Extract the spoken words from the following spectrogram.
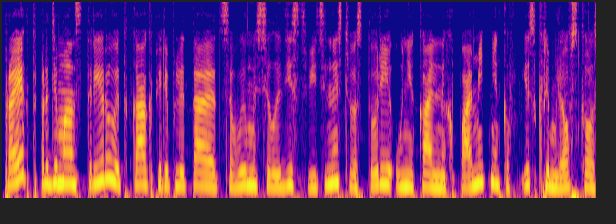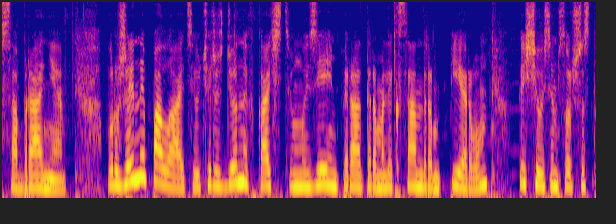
Проект продемонстрирует, как переплетаются вымысел и действительность в истории уникальных памятников из Кремлевского собрания. В оружейной палате дате, учрежденный в качестве музея императором Александром I в 1806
